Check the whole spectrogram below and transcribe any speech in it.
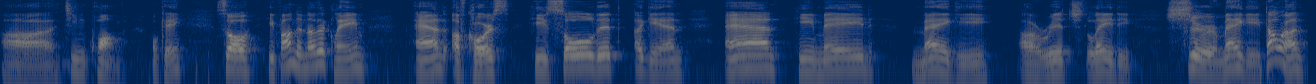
啊、uh, 金矿, okay. So he found another claim, and of course he sold it again, and he made Maggie a rich lady 是 Maggie，当然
